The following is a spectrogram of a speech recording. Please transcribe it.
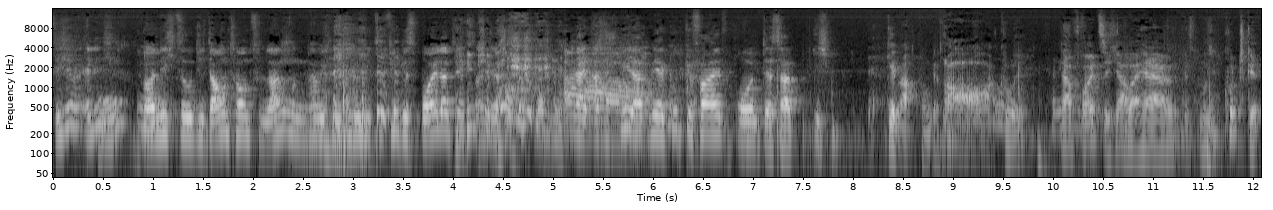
sicher, ehrlich? War nicht so die Downtown zu lang und habe ich nicht irgendwie zu viel gespoilert jetzt. Stelle? Nein, also das Spiel hat mir gut gefallen und deshalb, ich gebe 8 Punkte. Oh, cool. Da freut sich aber Herr, jetzt muss ich Kutschke.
